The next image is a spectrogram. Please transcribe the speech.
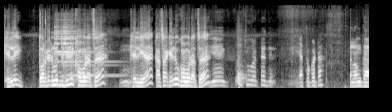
খেলেই তরকারির মধ্যে দিলেই খবর আছে হ্যাঁ? খেলি হ্যাঁ? কাঁচা খেলেও খবর আছে হ্যাঁ? যে কিছু একটা এত কটা? লঙ্কা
